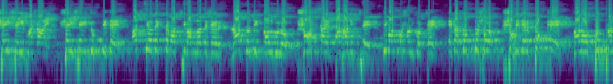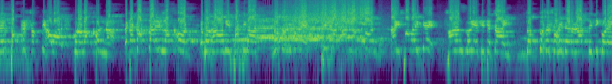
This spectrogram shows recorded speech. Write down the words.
সেই সেই ভাষায়, সেই সেই যুক্তিতে আজকেও দেখতে পাচ্ছি বাংলাদেশের রাজনৈতিক দলগুলো সংস্কারে বাধা দিচ্ছে দ্বিমত পোষণ করছে। এটা চোদ্দশো শহীদের পক্ষে গণ অভ্যুত্থানের পক্ষে ফাঁসিবাদ নতুন করে তাই সবাইকে স্মরণ করিয়ে দিতে চাই, চোদ্দশো শহীদের রাজনীতি করে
